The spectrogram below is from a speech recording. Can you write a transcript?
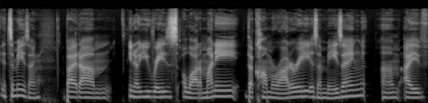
it's amazing. But um, you know, you raise a lot of money. The camaraderie is amazing. Um, I've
